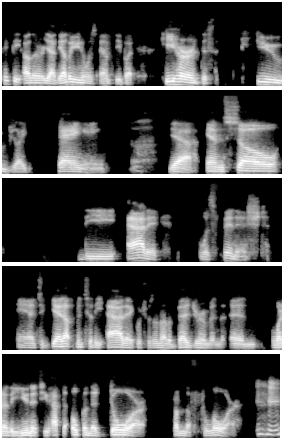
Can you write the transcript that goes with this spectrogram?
think the other yeah, the other unit was empty, but he heard this huge like banging. Yeah, and so the attic was finished and to get up into the attic which was another bedroom and and one of the units you have to open the door from the floor. Hmm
